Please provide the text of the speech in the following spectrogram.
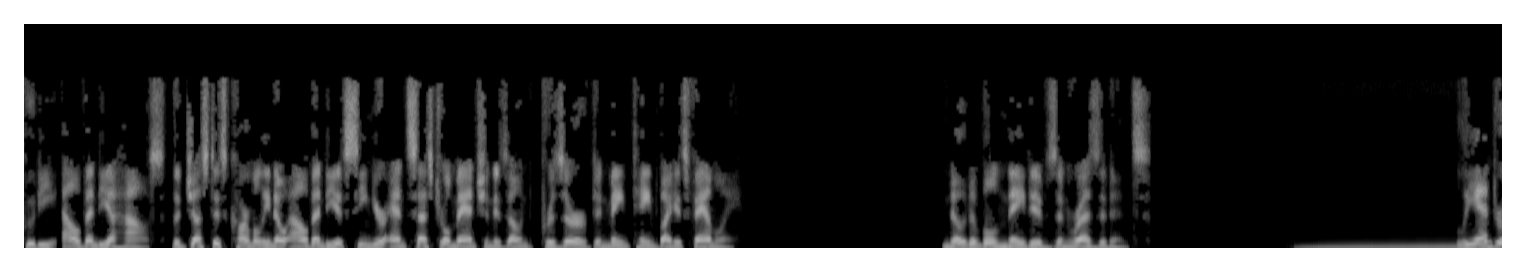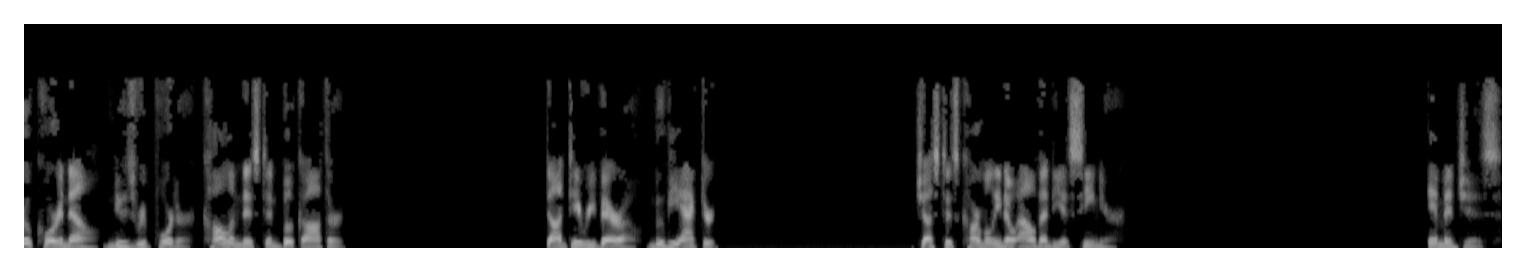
Puti, Alvendia House, the Justice Carmelino Alvendia Senior Ancestral Mansion is owned, preserved and maintained by his family. Notable natives and residents. Leandro Coronel, news reporter, columnist and book author. Dante Rivero, movie actor. Justice Carmelino Alvendia Sr. Images.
